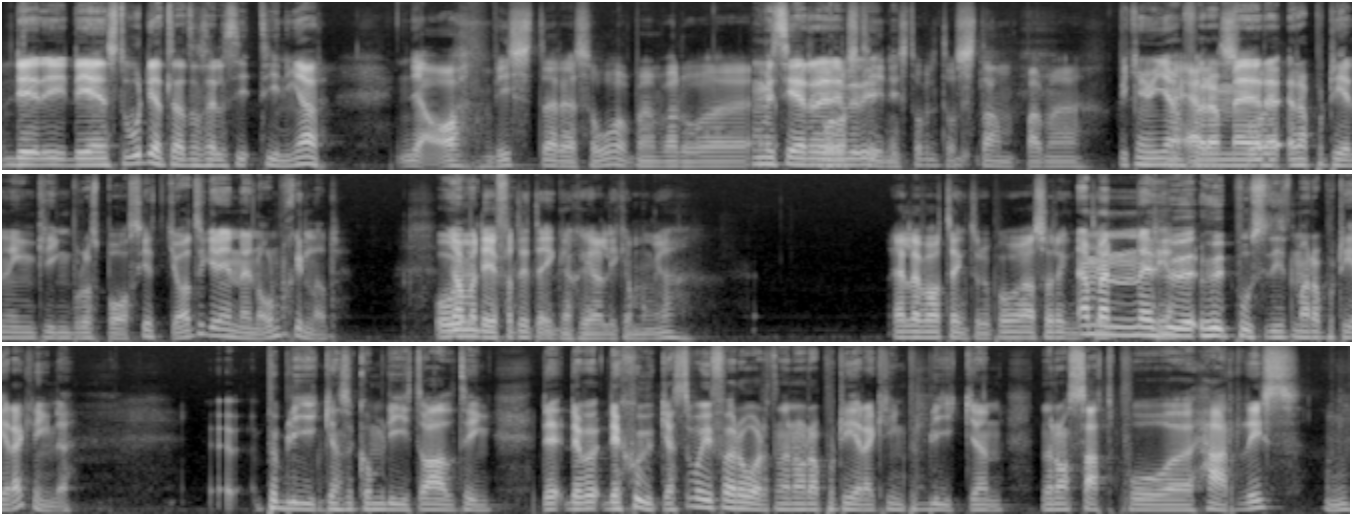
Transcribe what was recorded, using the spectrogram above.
det, det är en stor del till att de säljer tidningar. Ja, visst är det så, men vadå? Om vi ser- Borås Tidning står väl inte och stampar med... Vi kan ju Med jämföra med, Elfsborg. ra- rapportering kring Borås Basket. Jag tycker det är en enorm skillnad. Och, Ja men det är för att det inte engagerar lika många. Eller vad tänkte du på? Alltså, ja, men hur, hur positivt man rapporterar kring det. Eh, Publiken som kommer dit och allting. Det, det, var- det sjukaste var ju förra året när de rapporterade kring publiken när de satt på eh, Harris. Mm.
